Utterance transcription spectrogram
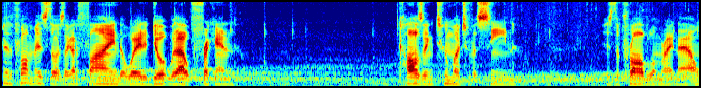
Yeah, the problem is, though, is I gotta find a way to do it without frickin' causing too much of a scene. Is the problem right now.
